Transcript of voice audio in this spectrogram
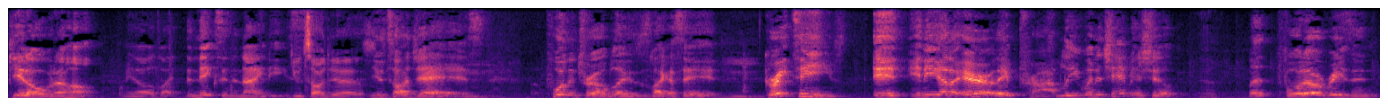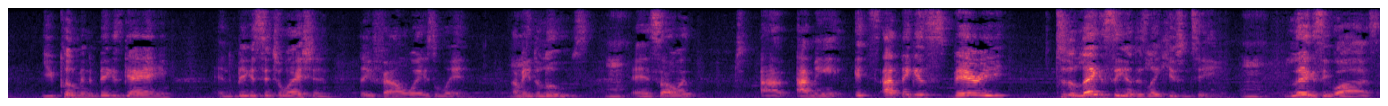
get over the hump. You know, like the Knicks in the '90s, Utah Jazz. Utah Jazz, Portland Trailblazers. Like I said, Mm. great teams. In any other era, they probably win a championship. But for whatever reason, you put them in the biggest game, in the biggest situation, they found ways to win. I mean, to lose. Mm. And so, it, I, I mean, it's. I think it's very to the legacy of this Lake Houston team. Mm. Legacy wise,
